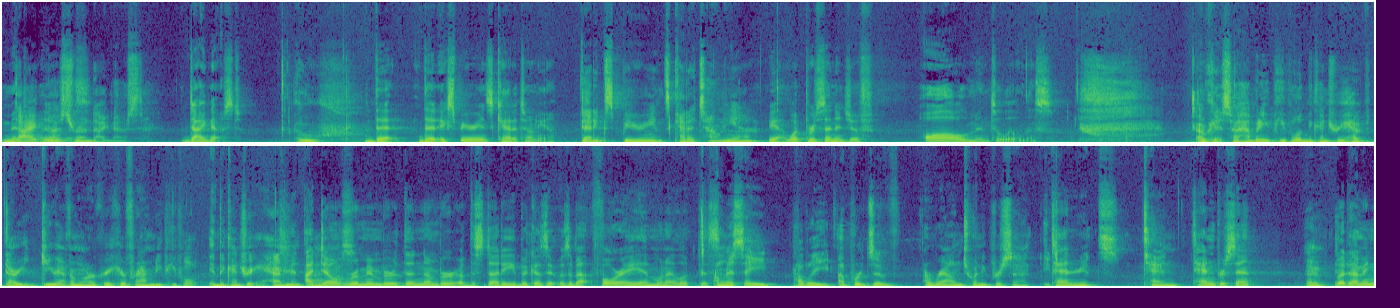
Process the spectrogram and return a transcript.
Any mental diagnosed or undiagnosed. diagnosed Ooh, that that experience catatonia. that experience catatonia. Yeah, what percentage of all mental illness? Okay, so how many people in the country have? Do you have a marker here for how many people in the country have mental I don't illness? remember the number of the study because it was about 4 a.m. when I looked this I'm going to say probably upwards of around twenty percent experience. Ten. Ten percent. But that- I mean,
